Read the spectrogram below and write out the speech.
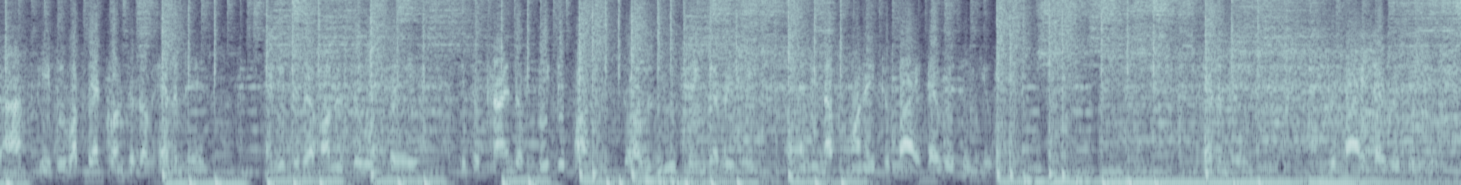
ask people what their concept of heaven is, and if they were honest, they would say it's a kind of big department store with new things every week and enough money to buy everything new. Heaven is to buy everything new.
